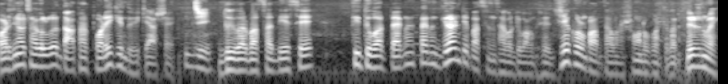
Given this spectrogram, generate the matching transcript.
অরিজিনাল ছাগলগুলো দাঁতার পরেই কিন্তু হিটে আসে। জি। দুইবার বাচ্চা দিয়েছে তৃতীয়বার প্রেগনেন্ট প্রেগনেন্ট গ্যারান্টি পাচ্ছেন ছাগলটি বাংলাদেশের যে কোনো প্রান্তে আমরা সংগ্রহ করতে পারি লিটন ভাই।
